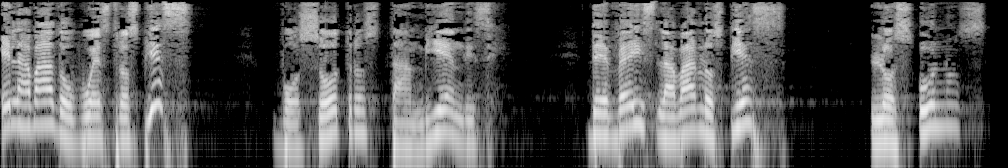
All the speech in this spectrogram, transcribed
he lavado vuestros pies, vosotros también, dice, debéis lavar los pies los unos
